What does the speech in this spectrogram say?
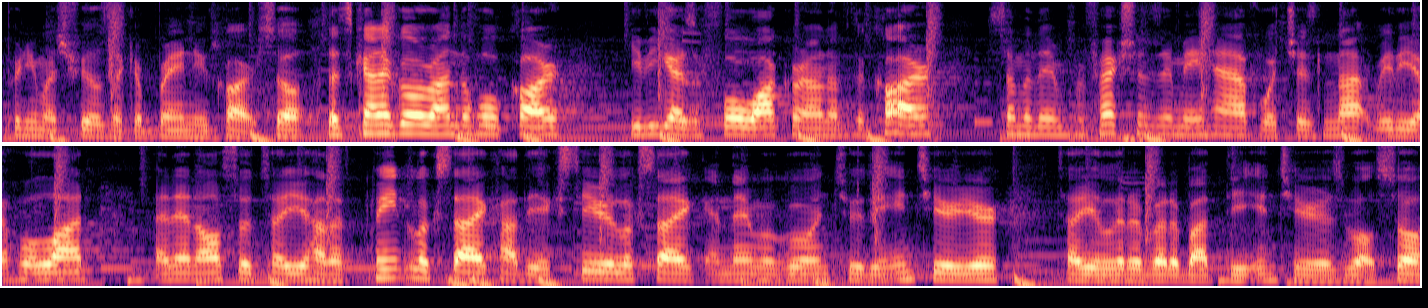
pretty much feels like a brand new car. So let's kind of go around the whole car, give you guys a full walk around of the car, some of the imperfections it may have, which is not really a whole lot, and then also tell you how the paint looks like, how the exterior looks like, and then we'll go into the interior, tell you a little bit about the interior as well. So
